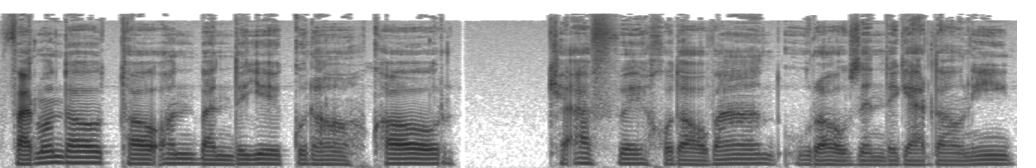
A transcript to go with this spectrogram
فرمان داد تا آن بنده گناهکار که عفو خداوند او را زنده گردانید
